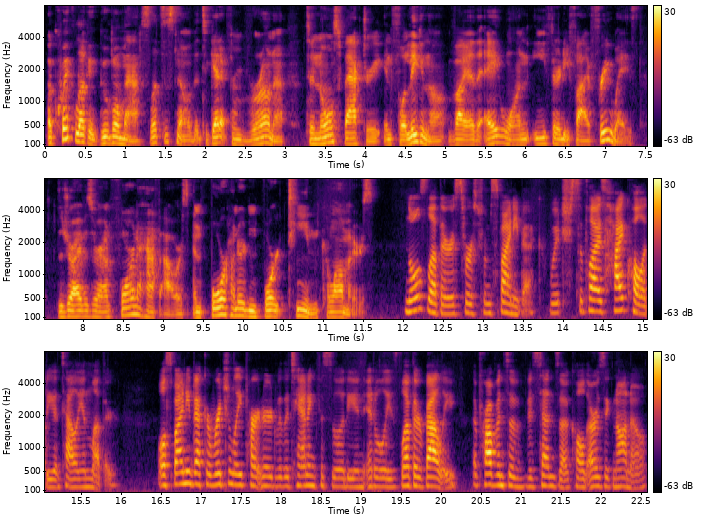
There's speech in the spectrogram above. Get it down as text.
A quick look at Google Maps lets us know that to get it from Verona to Knoll's factory in Foligno via the A1 E35 freeways, the drive is around four and a half hours and 414 kilometers. Knoll's leather is sourced from Spinneybeck, which supplies high quality Italian leather. While Spinneybeck originally partnered with a tanning facility in Italy's Leather Valley, a province of Vicenza called Arzignano,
